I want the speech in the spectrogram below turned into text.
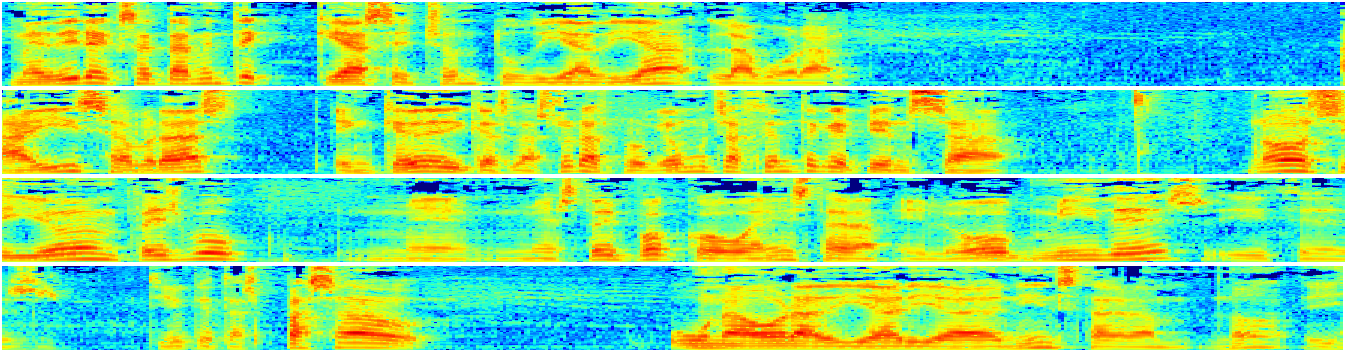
medir exactamente qué has hecho en tu día a día laboral. Ahí sabrás en qué dedicas las horas, porque hay mucha gente que piensa, no, si yo en Facebook me, me estoy poco o en Instagram y luego mides y dices, tío, que te has pasado una hora diaria en Instagram, ¿no? Y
